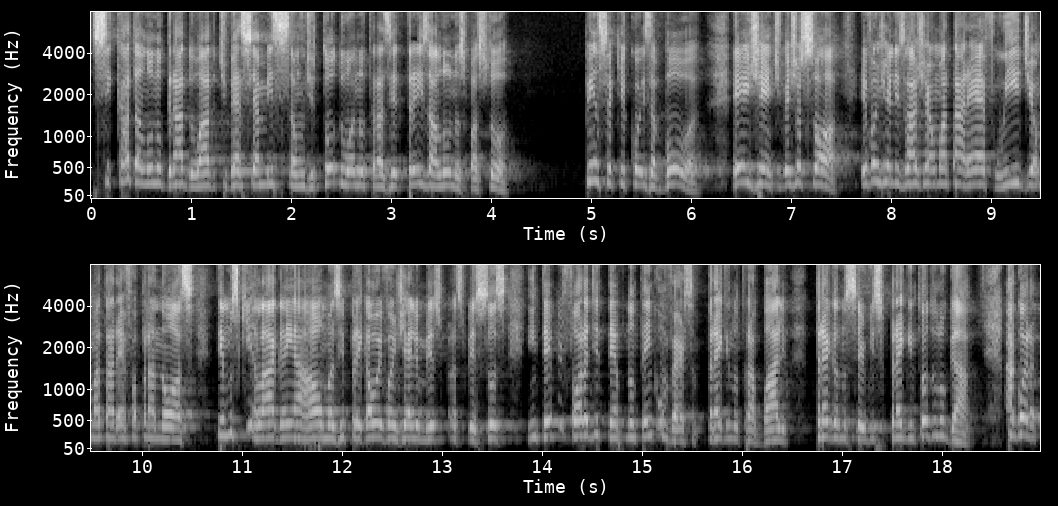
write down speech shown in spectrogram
Se cada aluno graduado tivesse a missão de todo ano trazer três alunos, pastor, Pensa que coisa boa. Ei, gente, veja só: evangelizar já é uma tarefa, o ID é uma tarefa para nós. Temos que ir lá ganhar almas e pregar o evangelho mesmo para as pessoas, em tempo e fora de tempo, não tem conversa. Pregue no trabalho, prega no serviço, prega em todo lugar. Agora,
